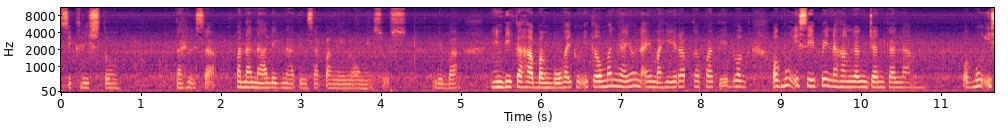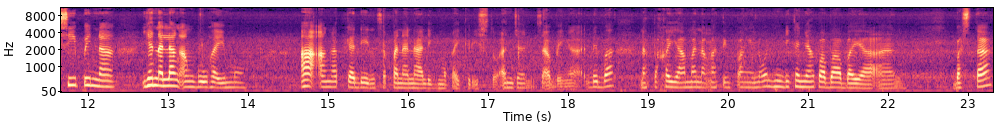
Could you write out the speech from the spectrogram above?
si Kristo dahil sa pananalig natin sa Panginoong Hesus. 'di ba? Hindi ka habang buhay kung ikaw man ngayon ay mahirap kapatid, wag wag mong isipin na hanggang diyan ka lang. Huwag mong isipin na yan na lang ang buhay mo. Aangat ka din sa pananalig mo kay Kristo. Andyan, sabi nga, 'di ba? Napakayaman ng ating Panginoon, hindi kanya pababayaan. Basta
